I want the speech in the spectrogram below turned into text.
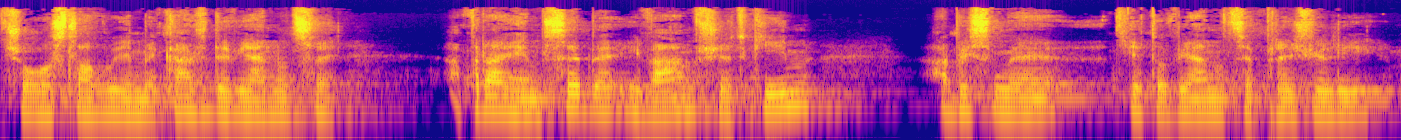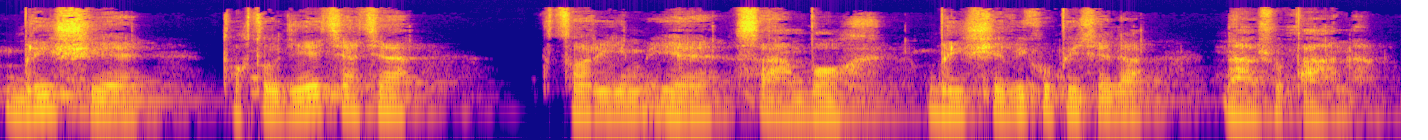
čo oslavujeme každé Vianoce. A prajem sebe i vám všetkým, aby sme tieto Vianoce prežili bližšie tohto dieťaťa, ktorým je sám Boh, bližšie vykupiteľa nášho pána.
